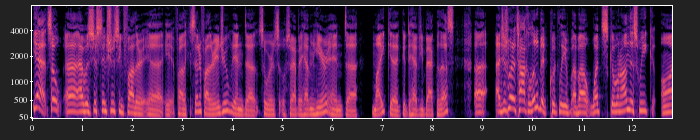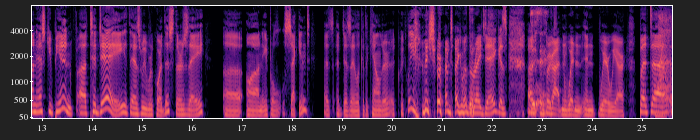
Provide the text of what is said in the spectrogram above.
yeah. So uh, I was just introducing Father uh, Father Kinstetter Father Andrew, and uh, so we're so, so, happy to have him here, and uh, Mike, uh, good to have you back with us. Uh, I just want to talk a little bit quickly about what's going on this week on SQPN. Uh, today, as we record this Thursday uh, on April 2nd, as, as I look at the calendar uh, quickly, make sure I'm talking about the right day because I've forgotten when and where we are. But uh,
